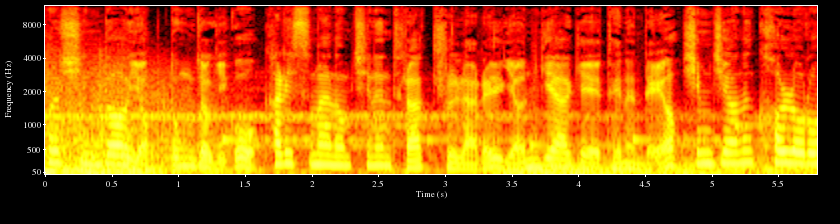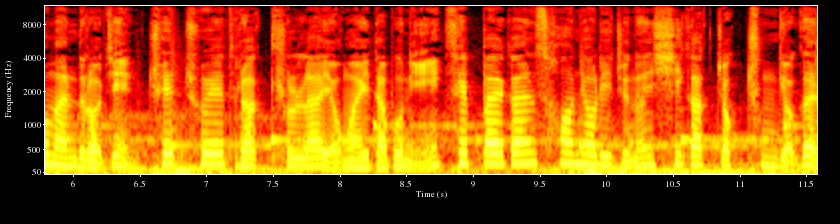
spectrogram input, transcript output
훨씬 더 역동적이고 카리스마 넘치는 드라큘라를 연기하게 되는데요. 심지어는 컬러로 만들어진 최초의 드라큘라 영화이다 보니 새빨간 선혈이 주는 시각적 충격은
